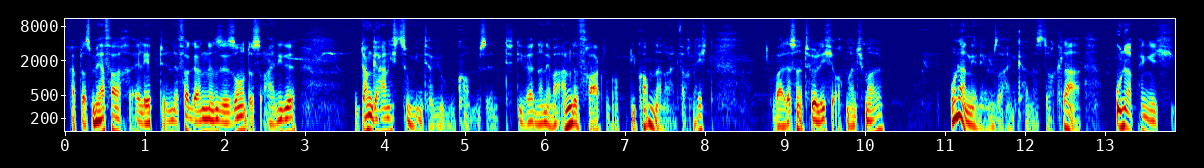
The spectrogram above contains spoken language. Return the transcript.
Ich habe das mehrfach erlebt in der vergangenen Saison, dass einige dann gar nicht zum Interview gekommen sind. Die werden dann immer angefragt, die kommen dann einfach nicht, weil das natürlich auch manchmal unangenehm sein kann, ist doch klar unabhängig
